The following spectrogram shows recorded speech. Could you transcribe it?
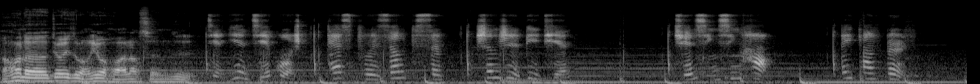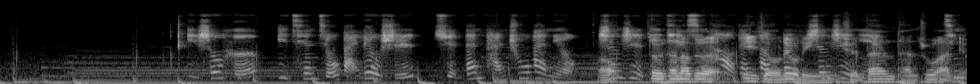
然后呢，就一直往右滑到生日。检验结果 test results 生日必填，全行星号 date of birth。已收合一千九百六十，选单弹出按钮。生日就会看到这个一九六零选单弹出按钮。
